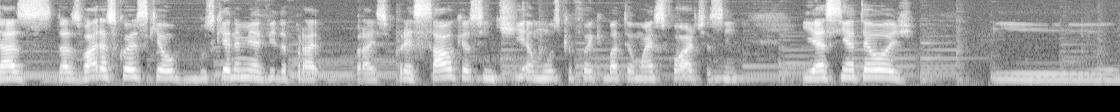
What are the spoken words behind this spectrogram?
das, das várias coisas que eu busquei na minha vida para expressar o que eu sentia, a música foi que bateu mais forte, assim. E é assim até hoje. E,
